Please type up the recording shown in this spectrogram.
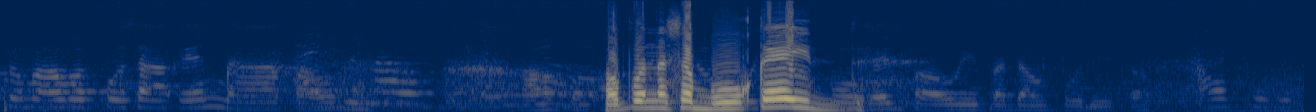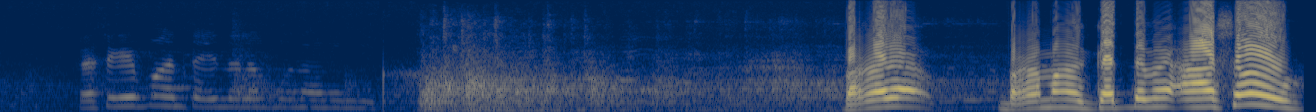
Tumawag po sa akin na pauwi. Opo. Opo, nasa bukid. Bukid, pauwi pa daw po dito. Ah, sige po, antayin na lang po namin dito. Baka, baka mga gat na may aso.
